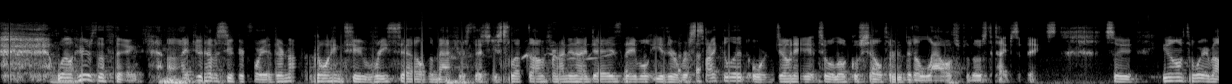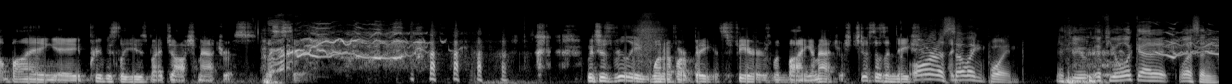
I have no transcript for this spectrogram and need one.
Well, here's the thing. Uh, I do have a secret for you. They're not going to resell the mattress that you slept on for 99 days. They will either recycle it or donate it to a local shelter that allows for those types of things. So you don't have to worry about buying a previously used by Josh mattress. Which is really one of our biggest fears when buying a mattress, just as a nation. Or a selling point? If you if you look at it, listen.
